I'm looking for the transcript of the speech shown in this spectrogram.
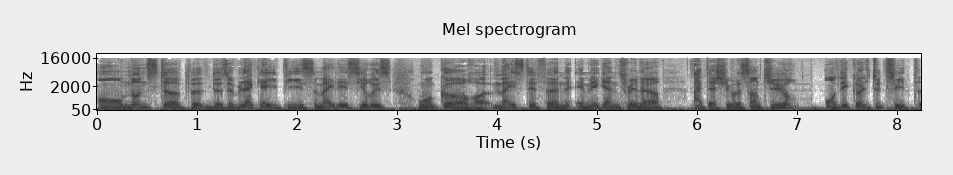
en non-stop de The Black Eyed Peas, Miley Cyrus ou encore My Stephen et Megan Trainer. Attachez vos ceintures, on décolle tout de suite.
